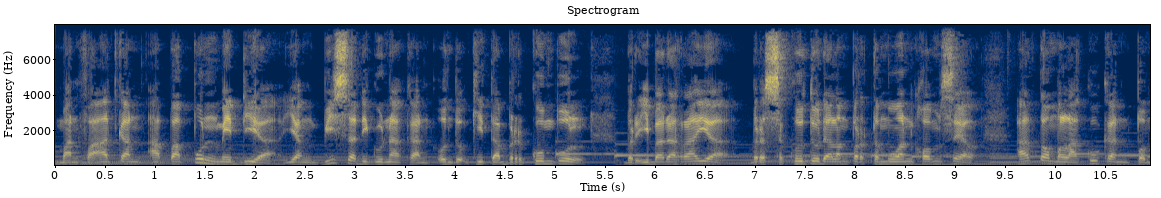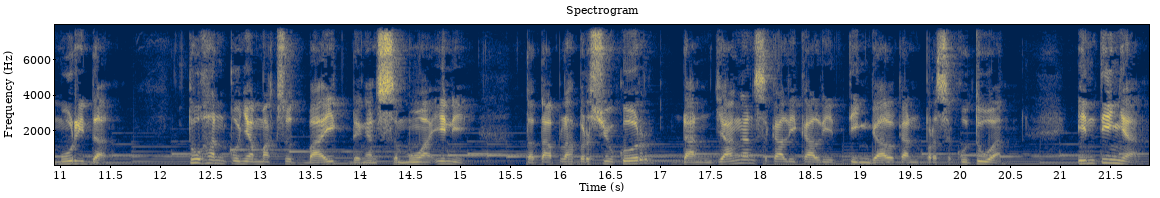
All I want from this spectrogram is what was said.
Manfaatkan apa pun media yang bisa digunakan untuk kita berkumpul beribadah raya, bersekutu dalam pertemuan komsel, atau melakukan pemuridan. Tuhan punya maksud baik dengan semua ini. Tetaplah bersyukur dan jangan sekali-kali tinggalkan persekutuan. Intinya,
